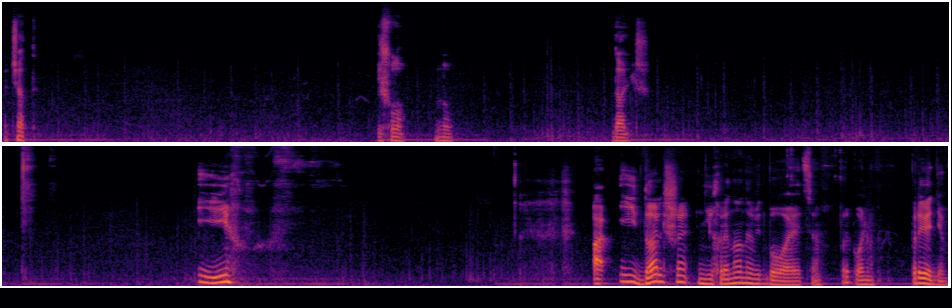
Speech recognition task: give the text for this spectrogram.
Почати. Пішло. Ну. Дальше. І. А і дальше ніхрена не відбувається. Прикольно. Привіт, Дім.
